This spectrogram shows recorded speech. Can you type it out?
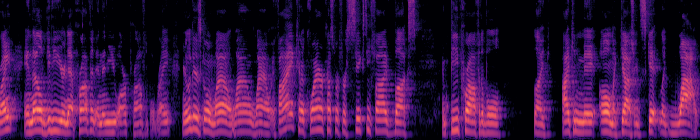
right? And that'll give you your net profit, and then you are profitable, right? And you're looking at this going, wow, wow, wow. If I can acquire a customer for 65 bucks and be profitable, like I can make, oh my gosh, I can skip, like wow,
